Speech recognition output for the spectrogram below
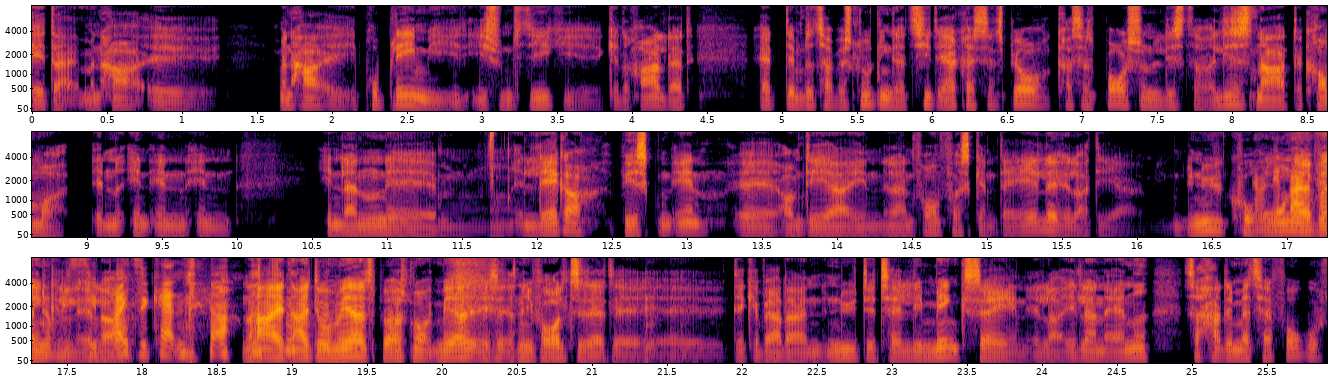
øh, der, man har... Øh, man har et problem i, i journalistik generelt, at, at dem, der tager beslutninger, tit er Christiansborg, Christiansborg-journalister, og lige så snart der kommer en, en, en, en, en eller anden øh, lækker bisken ind, øh, om det er en eller anden form for skandale, eller det er en ny corona-vinkel. Eller... nej, nej, det var mere et spørgsmål, mere altså, i forhold til, at øh, det kan være, der er en ny detalje i Mink-sagen, eller et eller andet, så har det med at tage fokus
